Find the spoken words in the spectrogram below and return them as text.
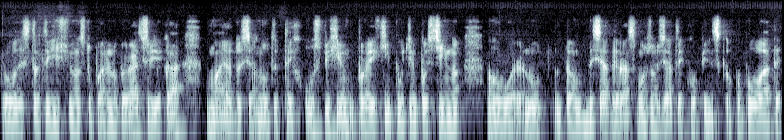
проводить стратегічну наступальну операцію, яка має досягнути тих успіхів, про які Путін постійно говорить. Ну там десятий раз можна взяти Купінськ, окупувати, е,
